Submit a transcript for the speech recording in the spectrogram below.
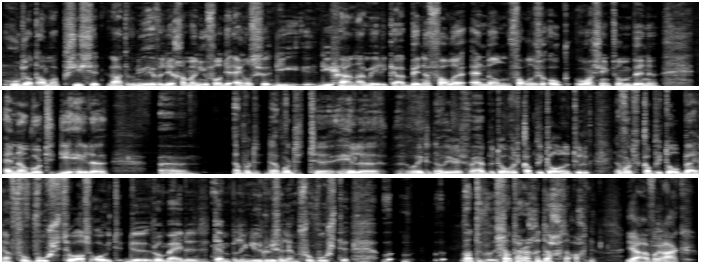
Hoe dat allemaal precies zit, laten we nu even liggen. Maar in ieder geval, die Engelsen die, die gaan Amerika binnenvallen. En dan vallen ze ook Washington binnen. En dan wordt die hele uh, dan wordt, dan wordt het uh, hele, hoe heet het nou weer eens, we hebben het over het kapitool natuurlijk. Dan wordt het kapitool bijna verwoest, zoals ooit de Romeinen de tempel in Jeruzalem verwoesten. Wat zat daar een gedachte achter? Ja, wraak.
